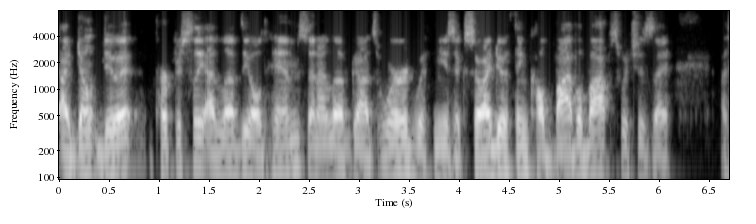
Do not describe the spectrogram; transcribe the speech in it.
I don't do it purposely. I love the old hymns and I love God's word with music. So I do a thing called Bible Bops, which is a, a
